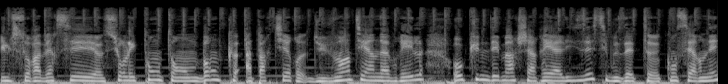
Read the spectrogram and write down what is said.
Il sera versé euh, sur les comptes en banque à partir du 21 avril. Aucune démarche à réaliser si vous êtes euh, concerné.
